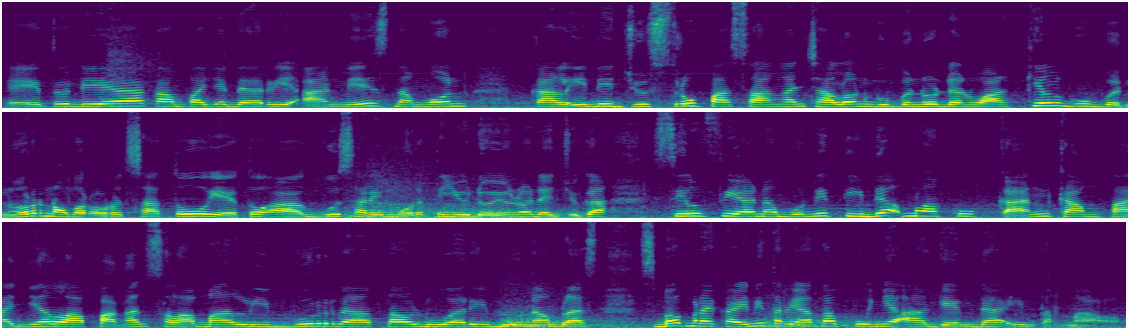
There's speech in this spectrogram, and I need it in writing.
Ya itu dia kampanye dari Anies, namun kali ini justru pasangan calon gubernur dan wakil gubernur nomor urut satu yaitu Agus Harimurti Yudhoyono dan juga Silviana Murni tidak melakukan kampanye lapangan selama libur Natal 2016 sebab mereka ini ternyata punya agenda internal.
